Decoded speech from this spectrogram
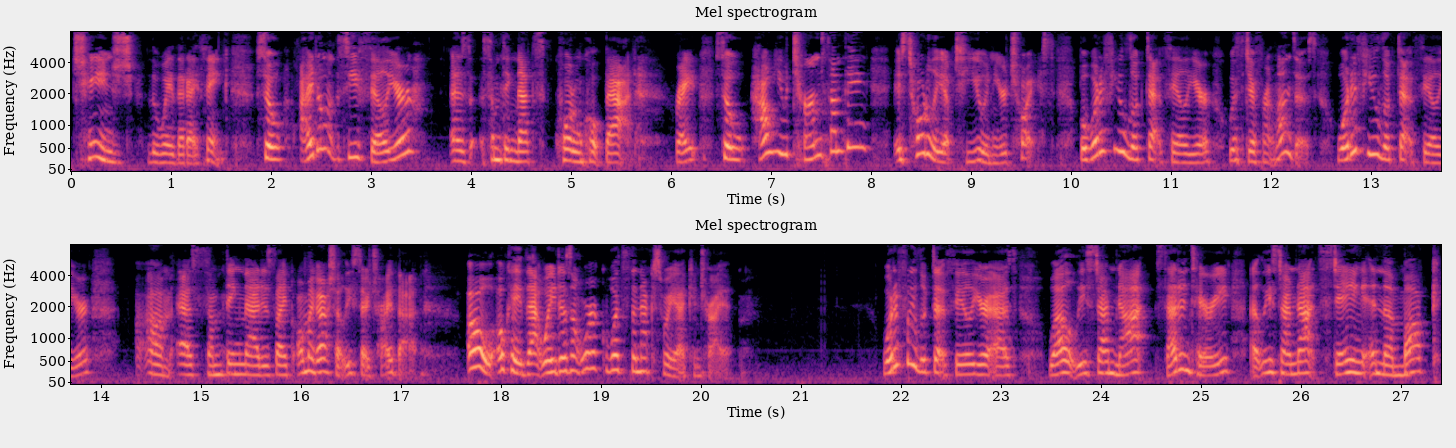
changed the way that I think. So, I don't see failure as something that's quote unquote bad right? So, how you term something is totally up to you and your choice. But what if you looked at failure with different lenses? What if you looked at failure um, as something that is like, oh my gosh, at least I tried that. Oh, okay, that way doesn't work. What's the next way I can try it? What if we looked at failure as, well, at least I'm not sedentary. At least I'm not staying in the muck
